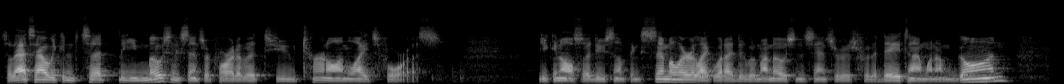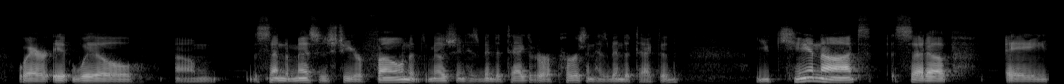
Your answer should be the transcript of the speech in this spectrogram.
So that's how we can set the motion sensor part of it to turn on lights for us. You can also do something similar like what I did with my motion sensors for the daytime when I'm gone, where it will um, send a message to your phone that the motion has been detected or a person has been detected. You cannot set up a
